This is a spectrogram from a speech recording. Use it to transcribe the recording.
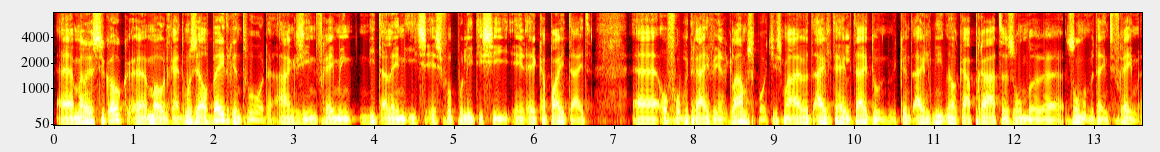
maar er is natuurlijk ook een mogelijkheid om er zelf beter in te worden, aangezien framing niet alleen iets is voor politici in, in campagnetijd of voor bedrijven in reclamespotjes, maar we het eigenlijk de hele tijd doen. Je kunt eigenlijk niet met elkaar praten zonder uh, zonder meteen te framen.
